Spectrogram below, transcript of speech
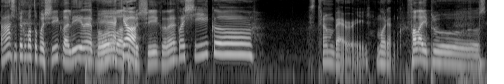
Ah, você pegou uma Topo Chico ali, né? Boa, aqui, ó. Topo Chico, né? Foi Chico... Strawberry, morango. Fala aí pros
